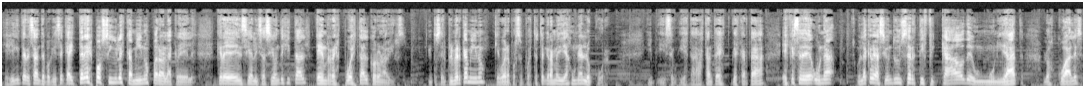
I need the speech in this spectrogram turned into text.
que es bien interesante porque dice que hay tres posibles caminos para la credencialización digital en respuesta al coronavirus. Entonces, el primer camino, que bueno, por supuesto, esto en gran medida es una locura y, y está bastante descartada, es que se dé una la creación de un certificado de inmunidad, los cuales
